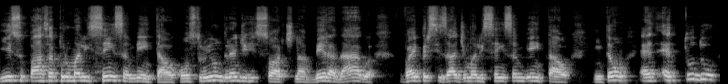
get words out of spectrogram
Isso passa por uma licença ambiental. Construir um grande resort na beira d'água vai precisar de uma licença ambiental. Então, é, é tudo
